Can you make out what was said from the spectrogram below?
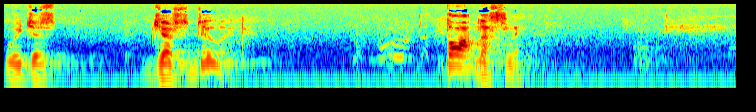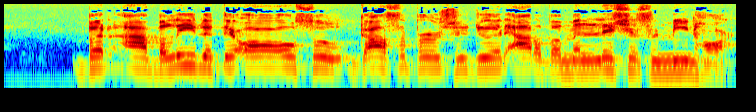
We just just do it thoughtlessly. But I believe that there are also gossipers who do it out of a malicious and mean heart.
